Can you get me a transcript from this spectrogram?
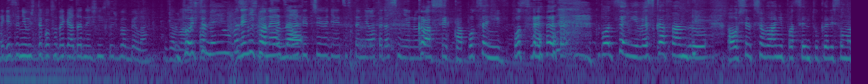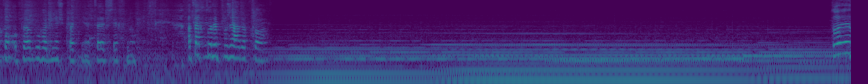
Tak jestli mě můžete popsat, jaká ta dnešní služba byla za vás. To ještě není vůbec Není služba, konec, ne. ale ty tři hodiny, co jste měla teda směnu. Klasika, pocení, poce, pocení ve skafandru a ošetřování pacientů, kteří jsou na tom opravdu hodně špatně, to je všechno. A tak to jde pořád dokola. To je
